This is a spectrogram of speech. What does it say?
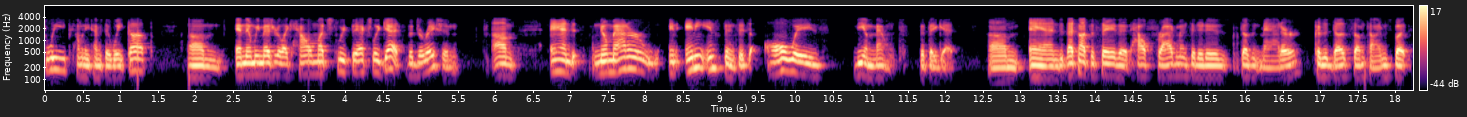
sleep, how many times they wake up, um, and then we measure like how much sleep they actually get, the duration. Um, and no matter in any instance, it's always the amount that they get. Um, and that's not to say that how fragmented it is doesn't matter, because it does sometimes, but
